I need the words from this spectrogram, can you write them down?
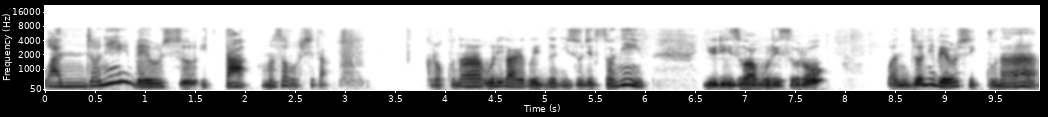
완전히 메울 수 있다. 한번 써봅시다. 그렇구나. 우리가 알고 있는 이 수직선이 유리수와 무리수로 완전히 메울 수 있구나.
